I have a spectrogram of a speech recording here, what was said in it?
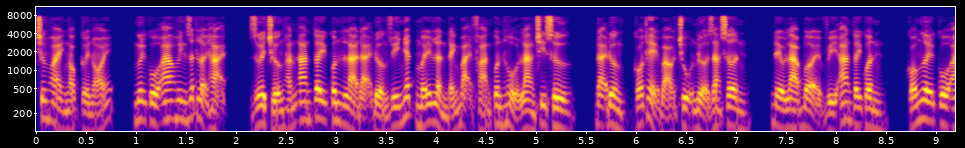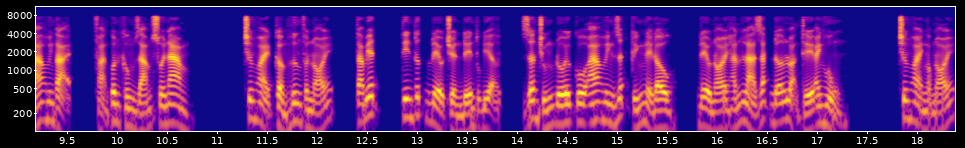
trương hoài ngọc cười nói người cô a huynh rất lợi hại, dưới trướng hắn an tây quân là đại đường duy nhất mấy lần đánh bại phản quân hổ lang chi sư, đại đường có thể bảo trụ nửa giang sơn, đều là bởi vì an tây quân, có người cô a huynh tại, phản quân không dám xuôi nam. Trương hoài cầm hưng phần nói, ta biết, tin tức đều truyền đến thuộc địa, dân chúng đối cô a huynh rất kính nể đâu, đều nói hắn là dắt đỡ loạn thế anh hùng. Trương hoài ngọc nói,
